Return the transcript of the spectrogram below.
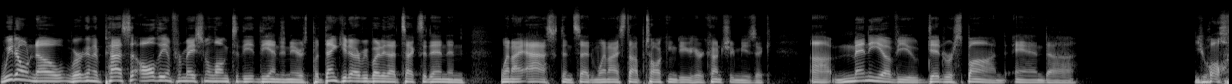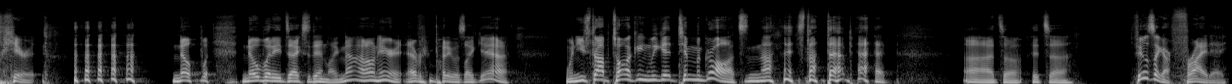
We don't know. We're going to pass all the information along to the, the engineers. But thank you to everybody that texted in. And when I asked and said, when I stopped talking, do you hear country music? Uh, many of you did respond, and uh, you all hear it. no, nobody texted in like, no, I don't hear it. Everybody was like, yeah. When you stop talking, we get Tim McGraw. It's not. It's not that bad. Uh, it's a. It's a. Feels like a Friday,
